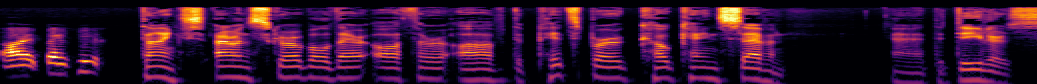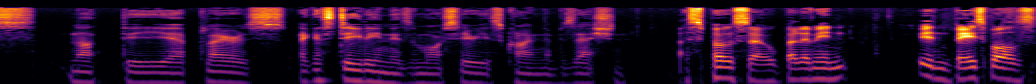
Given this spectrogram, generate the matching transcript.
All right, thank you. Thanks. Aaron Skirboll there, author of The Pittsburgh Cocaine 7, uh, The Dealers not the uh, players. I guess stealing is a more serious crime than possession. I suppose so, but I mean, in baseball's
